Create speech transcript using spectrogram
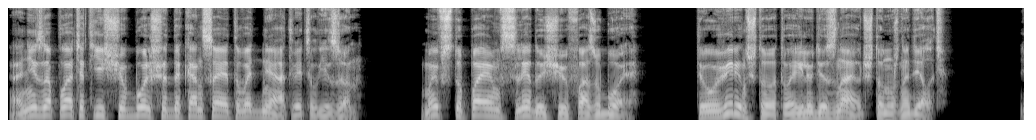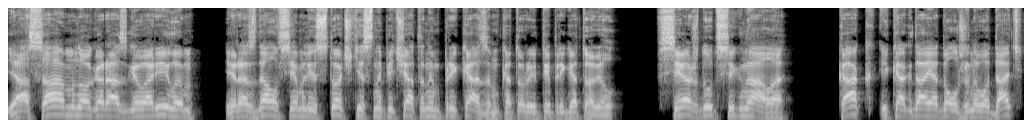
«Они заплатят еще больше до конца этого дня», — ответил Езон. «Мы вступаем в следующую фазу боя. Ты уверен, что твои люди знают, что нужно делать?» «Я сам много раз говорил им и раздал всем листочки с напечатанным приказом, который ты приготовил. Все ждут сигнала. Как и когда я должен его дать?»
